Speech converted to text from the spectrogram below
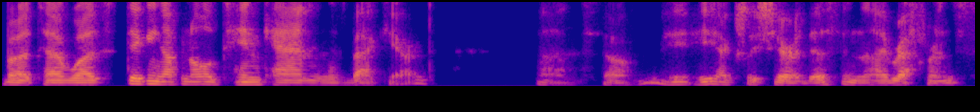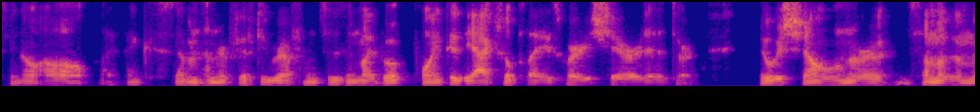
but uh, was digging up an old tin can in his backyard uh, so he, he actually shared this and I reference, you know, all, I think 750 references in my book point to the actual place where he shared it or it was shown or some of them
